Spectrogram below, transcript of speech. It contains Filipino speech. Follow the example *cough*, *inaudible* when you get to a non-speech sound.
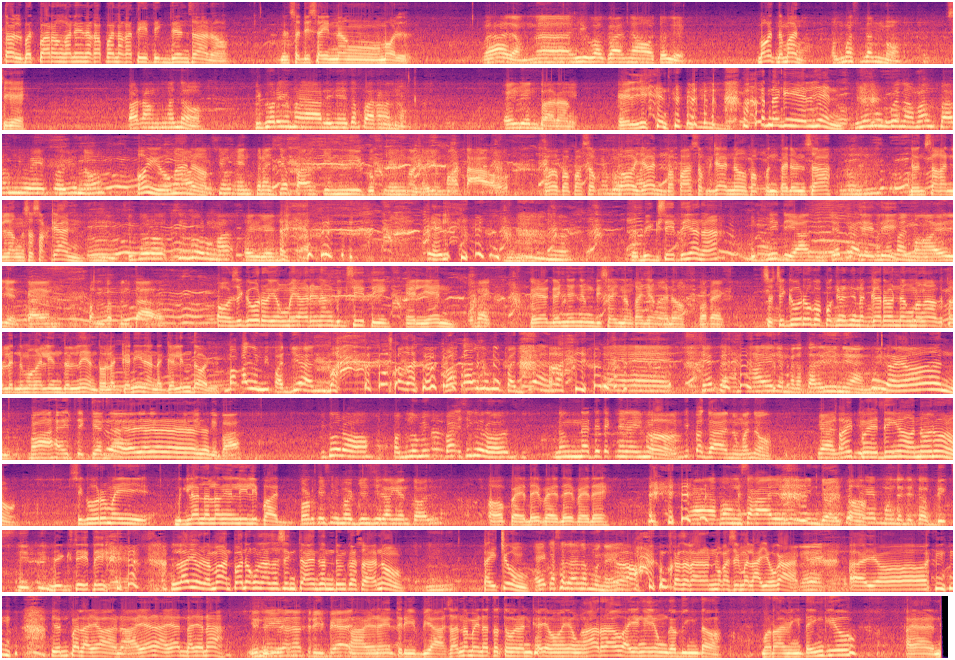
Tol, ba't parang kanina ka pa nakatitig din sa ano? Dun sa design ng mall. Wala lang, nahiwagaan niya ako tol eh. Bakit naman? Pag masdan mo, Sige. parang ano, siguro yung may-ari nito parang ano, alien ba? Parang alien. *laughs* Bakit naging alien? Yun mo ba naman, parang UFO yun no? Oy, yung ano. Tapos yung entrance niya parang kinihigop yung ano, yung mga tao. Oh, papasok. Oh, yan, papasok diyan, no. Papunta dun sa dun sa kanilang sasakyan. Hmm. Siguro, siguro nga, alien. *laughs* Alien. Sa big city yan, ha? Big city yan. Siyempre, alam mo City. naman, mga alien, kayang panggap ng tao. Oh, siguro yung may-ari ng big city, alien. Correct. Kaya ganyan yung design ng kanyang ano. Correct. So siguro kapag nag- nagkaroon ng mga tulad ng mga lindol na yan, tulad kanina, nagkalindol. *laughs* Baka lumipad yan. *laughs* Baka lumipad yan. eh, siyempre, ang mga alien, matatalino yan. Ngayon. Mga high-tech yan na. Ay, ay, ay, ay, ay. Di ba? Siguro, pag lumipad, siguro, nung na-detect nila yung mission, Oh. hindi pa ganong ano. Yan, Ay, pwede nga, no, no. Siguro may, bigla na lang yung lilipad. Case emergency lang yan, tol. Oh, pwede, pwede, pwede. Kaya kung sakali may lindol, pwede Oh. kayo punta dito, big city. Big city. *laughs* Layo naman. Paano kung nasa Sinchayan nandun ka sa ano? Mm. Taichung. Eh, kasalanan mo na yun. *laughs* Kasalanan mo kasi malayo ka. Correct. Ayun. *laughs* yun pala yan. Ayan, ayan, ayan na. Yun na yun, ano, trivia. Ah, yun na yung trivia. Sana may natutunan kayo ngayong araw, ay ngayong gabing to. Maraming thank you. Ayan.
